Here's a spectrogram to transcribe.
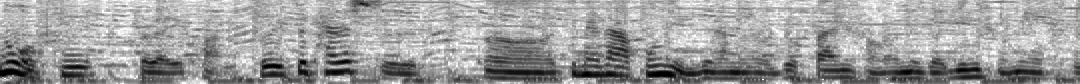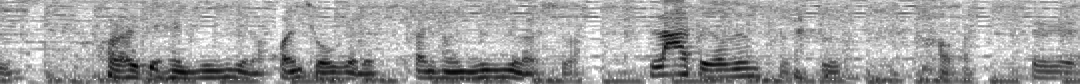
懦夫合在一块儿，所以最开始，呃，《金牌大风景》这上面的时候就翻成了那个英雄懦夫，后来变成音译了，环球给它翻成音译了，是吧？拉德温普斯，好吧，就是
